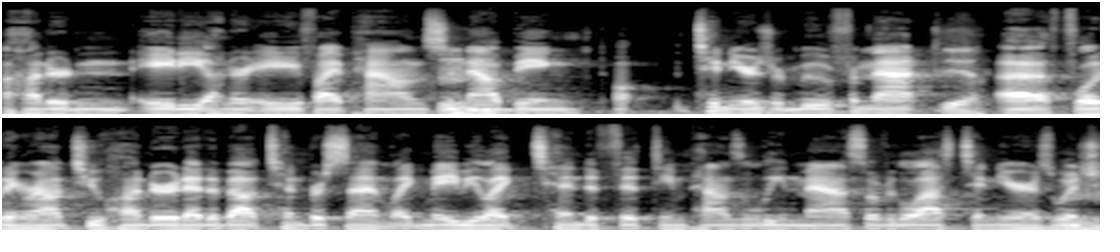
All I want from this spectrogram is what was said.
180, 185 pounds, and now being uh, 10 years removed from that, Mm-hmm. Yeah. uh, floating around 200 at about 10%, like maybe like 10 to 15 pounds of lean mass over the last 10 years, which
